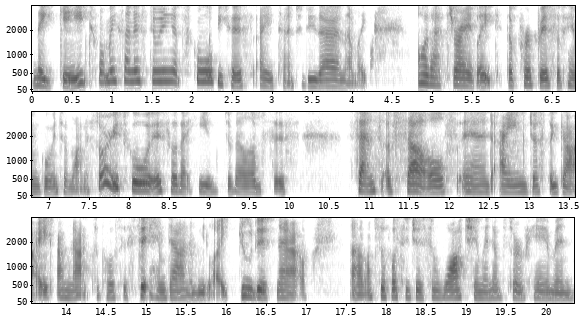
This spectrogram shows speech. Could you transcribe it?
negate what my son is doing at school because I tend to do that and I'm like, oh, that's right. Like the purpose of him going to Montessori school is so that he develops this sense of self and I'm just a guide. I'm not supposed to sit him down and be like, do this now. Um, I'm supposed to just watch him and observe him and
